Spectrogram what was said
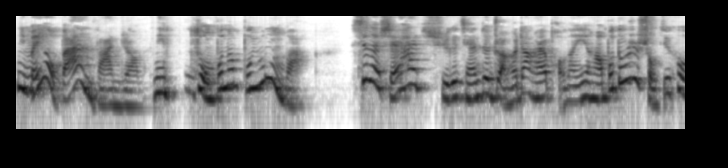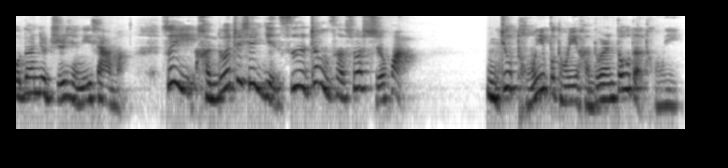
你没有办法，你知道吗？你总不能不用吧？现在谁还取个钱就转个账还要跑到银行？不都是手机客户端就执行一下吗？所以很多这些隐私的政策，说实话。你就同意不同意？很多人都得同意，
